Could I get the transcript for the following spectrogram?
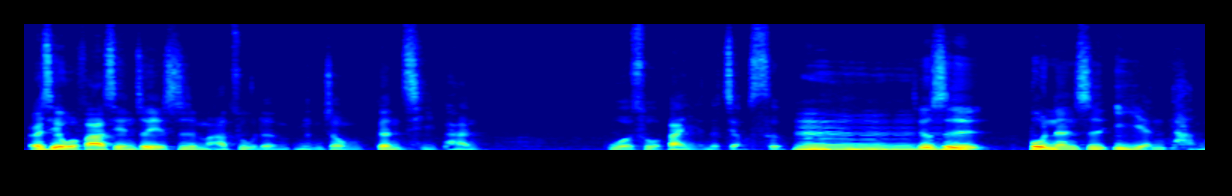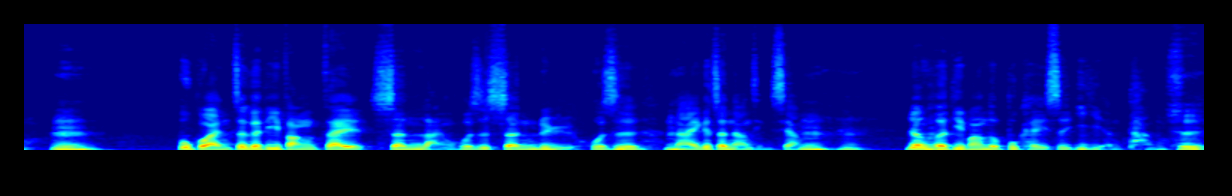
而且我发现这也是马祖的民众更期盼我所扮演的角色。嗯嗯嗯，就是不能是一言堂。嗯，不管这个地方在深蓝或是深绿，或是哪一个政党倾向，嗯嗯，任何地方都不可以是一言堂。是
